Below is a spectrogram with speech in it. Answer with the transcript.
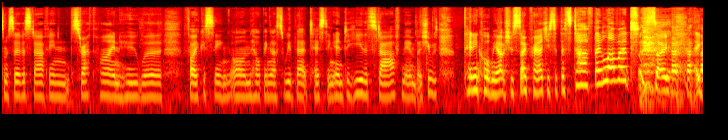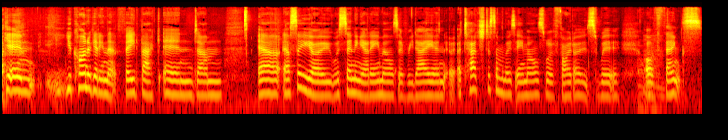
customer service staff in Strathpine who were focusing on helping us with that testing. And to hear the staff member, she was Penny called me up. She was so proud. She said, "The staff, they love it." So again, you're kind of getting that feedback and. Um, our, our CEO was sending out emails every day, and attached to some of those emails were photos where oh, of thanks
